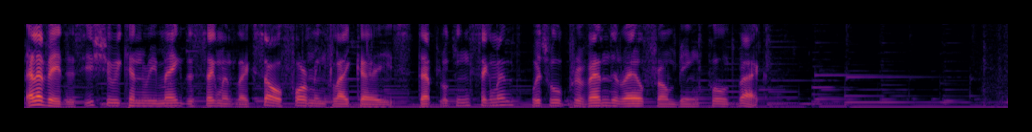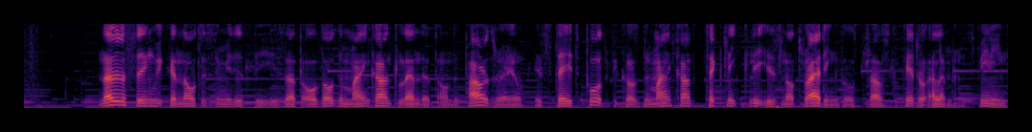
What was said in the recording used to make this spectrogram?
To elevate this issue, we can remake the segment like so, forming like a step looking segment, which will prevent the rail from being pulled back. Another thing we can notice immediately is that although the minecart landed on the powered rail, it stayed put because the minecart technically is not riding those translocator elements, meaning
